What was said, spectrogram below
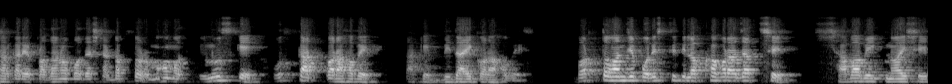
সরকারের প্রধান উপদেষ্টা ডক্টর মোহাম্মদ ইউনুসকে উৎখাত করা হবে, তাকে বিদায় করা হবে। বর্তমান যে পরিস্থিতি লক্ষ্য করা যাচ্ছে, স্বাভাবিক নয় সেই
